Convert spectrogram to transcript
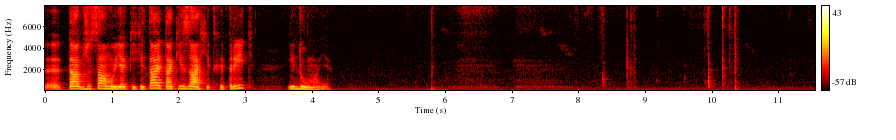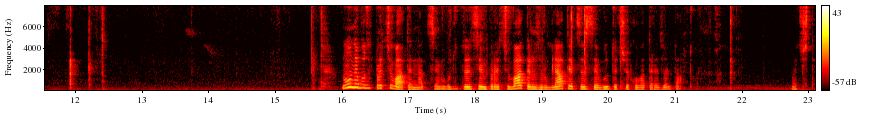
е, так же само, як і Китай, так і Захід хитрить і думає. Ну, вони будуть працювати над цим. Будуть над цим працювати, розробляти це все, будуть очікувати результату. Бачите?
